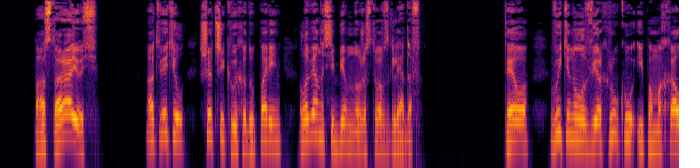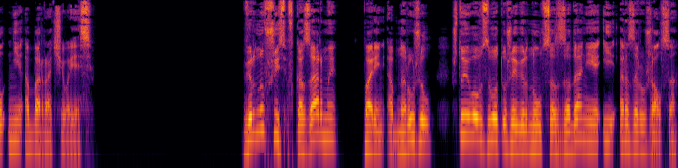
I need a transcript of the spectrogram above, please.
— Постараюсь! — ответил шедший к выходу парень, ловя на себе множество взглядов. Тео вытянул вверх руку и помахал, не оборачиваясь. Вернувшись в казармы, парень обнаружил, что его взвод уже вернулся с задания и разоружался.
